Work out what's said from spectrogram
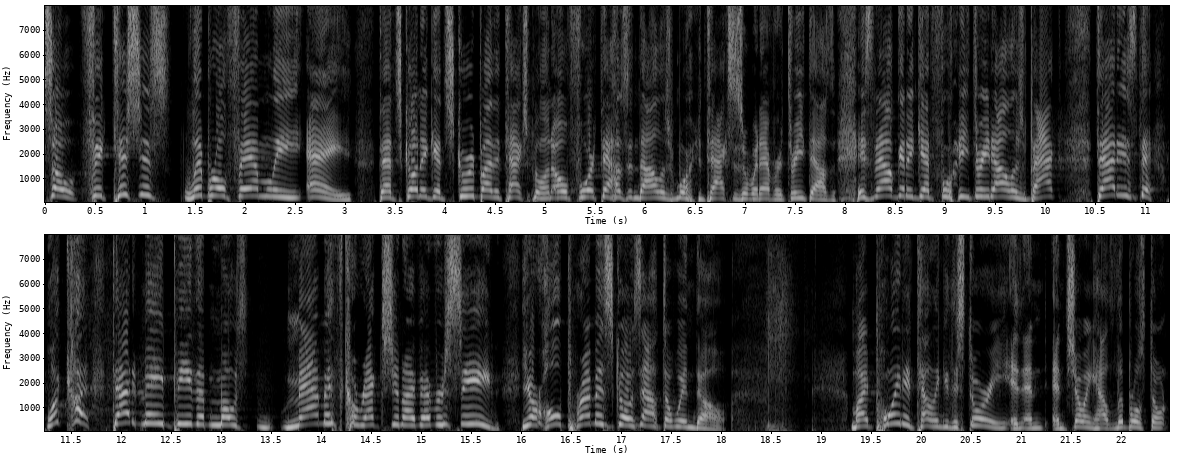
so fictitious liberal family A that's going to get screwed by the tax bill and owe four thousand dollars more in taxes or whatever, three thousand is now going to get forty three dollars back. That is the what kind? That may be the most mammoth correction I've ever seen. Your whole premise goes out the window. My point in telling you the story and, and, and showing how liberals don't,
